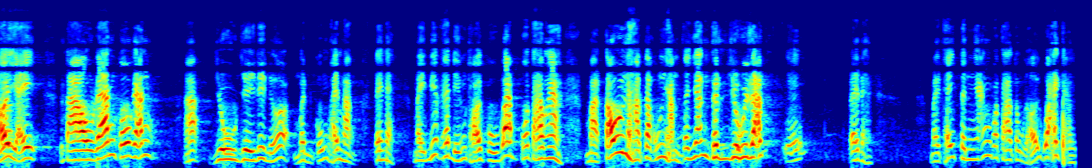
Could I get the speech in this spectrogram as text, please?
Bởi vậy tao ráng cố gắng. À, dù gì đi nữa mình cũng phải mừng đây nè mày biết cái điện thoại cù bắp của tao nha. Mà tối nào tao cũng nhầm tao nhắn tin vui lắm. Đây nè. Mày thấy tin nhắn của tao tao gửi quá trời.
